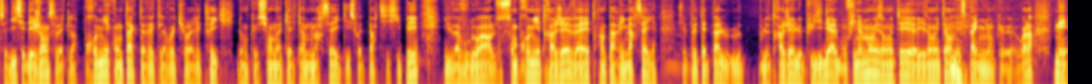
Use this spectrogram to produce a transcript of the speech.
on s'est dit, c'est des gens, ça va être leur premier contact avec la voiture électrique. Donc, euh, si on a quelqu'un de Marseille qui souhaite participer, il va vouloir, son premier trajet va être un Paris-Marseille. C'est peut-être pas le, trajet le plus idéal. Bon, finalement, ils ont été, ils ont été en mmh. Espagne, donc euh, voilà. Mais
